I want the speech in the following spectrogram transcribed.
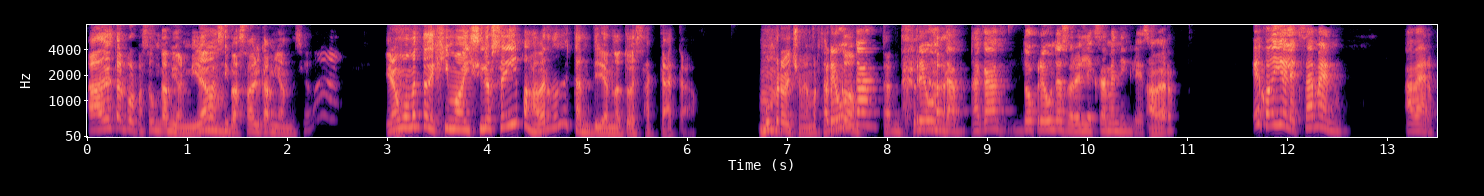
ah, debe estar por pasar un camión. Mirabas Mm. y pasaba el camión. Decías, ah. Y en un momento dijimos, ¿y si lo seguimos? A ver, ¿dónde están tirando toda esa caca? Buen Mm. provecho, mi amor. Pregunta. Pregunta. Acá dos preguntas sobre el examen de inglés. A ver. ¿Es jodido el examen? A ver.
